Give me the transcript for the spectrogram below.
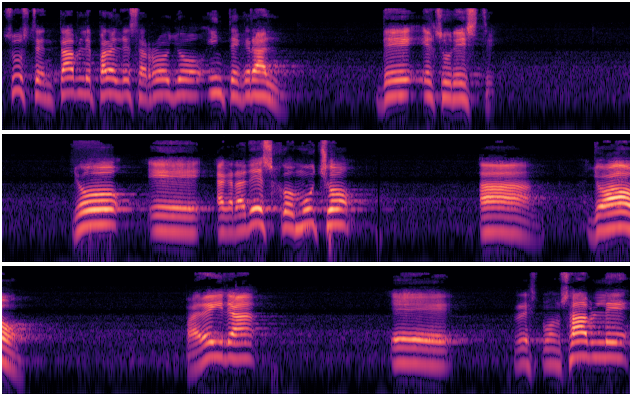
sustentable, para el desarrollo integral del sureste. Yo eh, agradezco mucho a Joao Pareira, eh, responsable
